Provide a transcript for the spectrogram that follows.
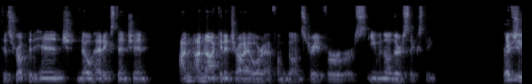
disrupted hinge, no head extension, I'm I'm not going to try ORIF. I'm going straight for reverse, even though they're 60. Right, if she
